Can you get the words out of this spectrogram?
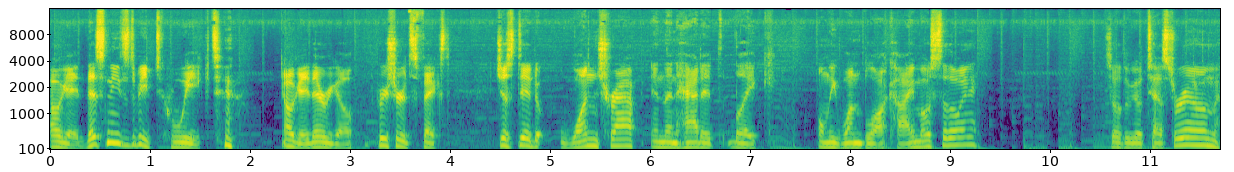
Okay, this needs to be tweaked. okay, there we go. Pretty sure it's fixed. Just did one trap and then had it, like, only one block high most of the way. So we go test room.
